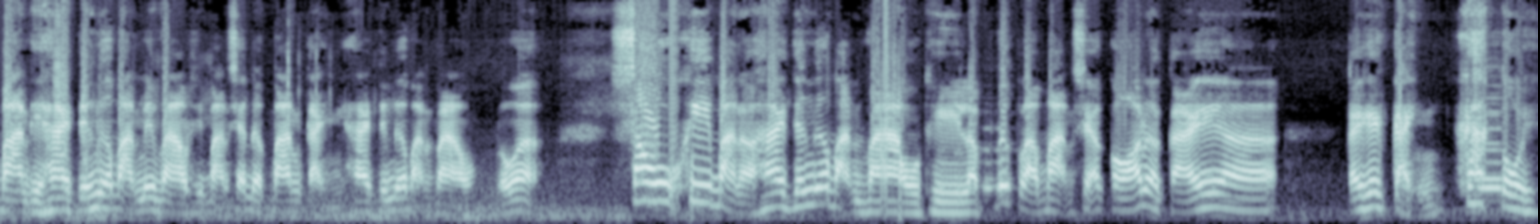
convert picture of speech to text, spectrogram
Bạn thì hai tiếng nữa bạn mới vào thì bạn sẽ được ban cảnh hai tiếng nữa bạn vào đúng không ạ? Sau khi bạn ở hai tiếng nữa bạn vào thì lập tức là bạn sẽ có được cái ờ, cái cái cảnh khác tôi.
